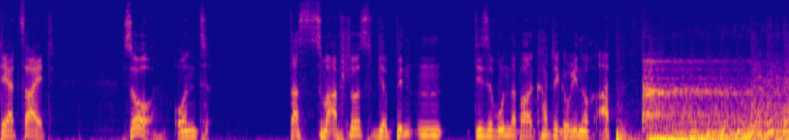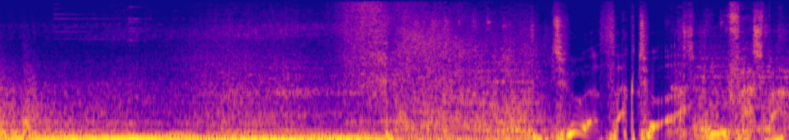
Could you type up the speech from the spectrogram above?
Derzeit. So, und das zum Abschluss. Wir binden diese wunderbare Kategorie noch ab. Tourfaktor. Das Unfassbare.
